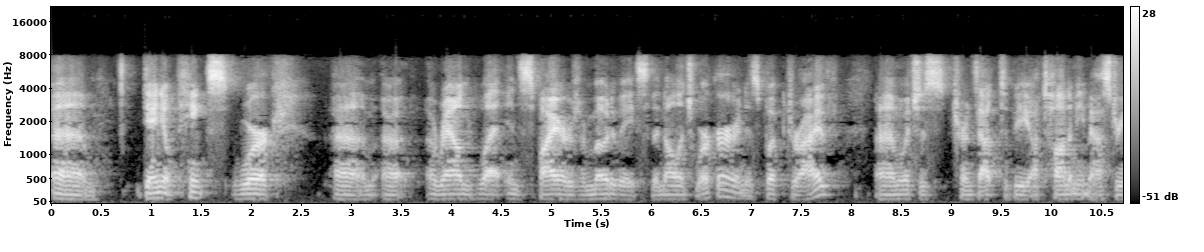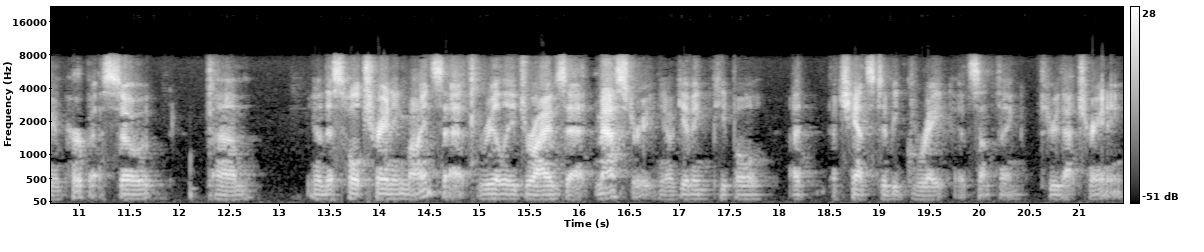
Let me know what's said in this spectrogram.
um, Daniel Pink's work um, uh, around what inspires or motivates the knowledge worker in his book Drive, um, which is turns out to be autonomy, mastery, and purpose. So um, you know, this whole training mindset really drives at mastery, you know, giving people a, a chance to be great at something through that training.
